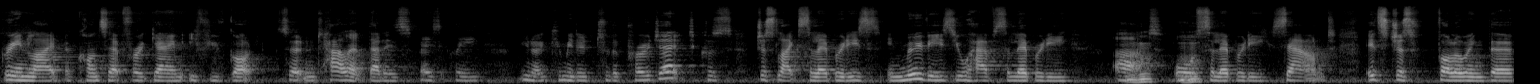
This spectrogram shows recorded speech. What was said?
green light a concept for a game if you've got certain talent that is basically you know committed to the project because just like celebrities in movies you'll have celebrity art mm-hmm. or mm-hmm. celebrity sound it's just following the,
